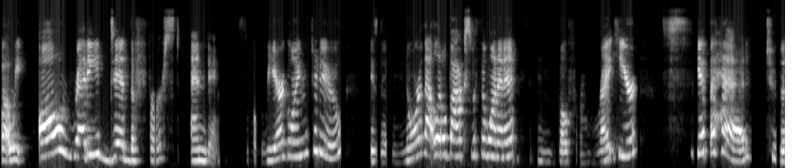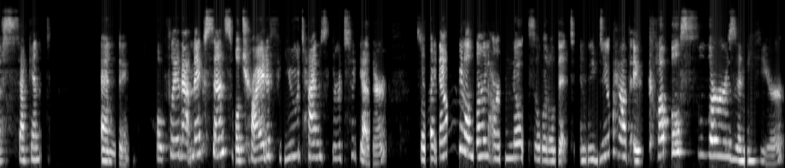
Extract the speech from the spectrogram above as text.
but we already did the first ending. So what we are going to do is ignore that little box with the one in it and go from right here skip ahead to the second ending. Hopefully that makes sense. We'll try it a few times through together. So right now we're going to learn our notes a little bit. And we do have a couple slurs in here.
